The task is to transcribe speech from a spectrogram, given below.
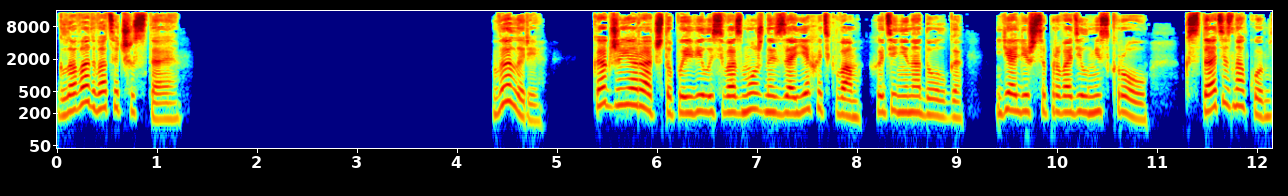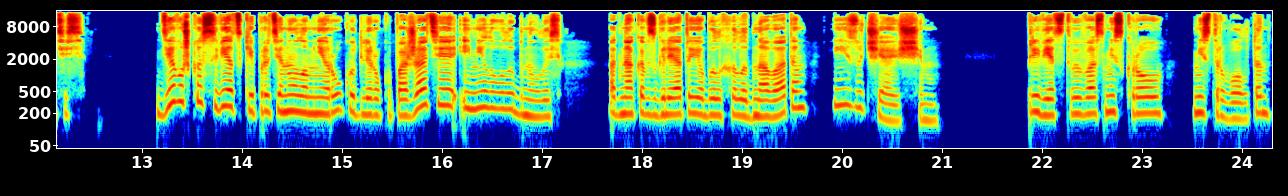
Глава 26. Вэллори, как же я рад, что появилась возможность заехать к вам, хоть и ненадолго. Я лишь сопроводил мисс Кроу. Кстати, знакомьтесь. Девушка светски протянула мне руку для рукопожатия и мило улыбнулась, однако взгляд ее был холодноватым и изучающим. «Приветствую вас, мисс Кроу, мистер Волтон»,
